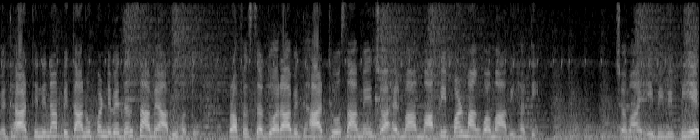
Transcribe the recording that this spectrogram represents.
વિદ્યાર્થિનીના પિતાનું પણ નિવેદન સામે આવ્યું હતું. પ્રોફેસર દ્વારા વિદ્યાર્થીઓ સામે જાહેરમાં માફી પણ માંગવામાં આવી હતી. જેમાં એબીવીપીએ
